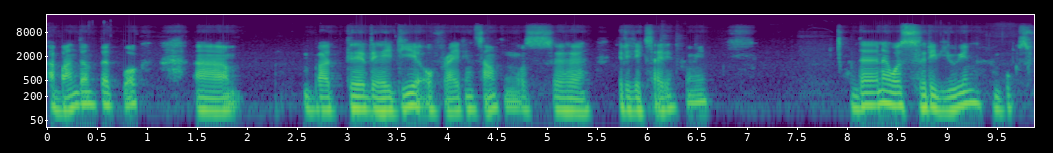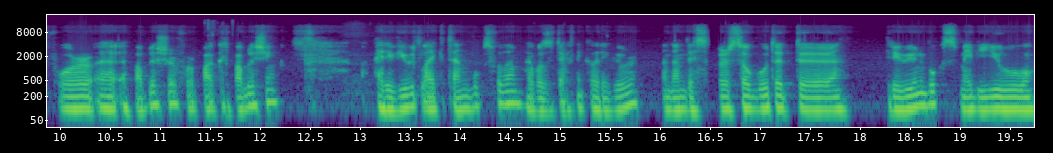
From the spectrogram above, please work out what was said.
abandoned that blog, um, but the, the, idea of writing something was uh, really exciting for me. Then I was reviewing books for uh, a publisher for Packt Publishing. I reviewed like 10 books for them. I was a technical reviewer. And then they were so good at uh, reviewing books, maybe you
